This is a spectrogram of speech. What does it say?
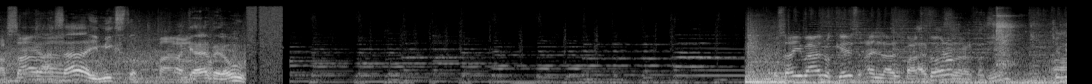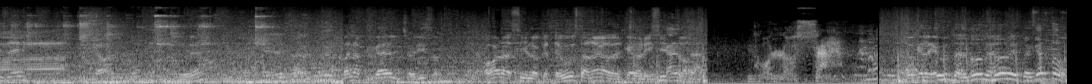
Asada. eh, asada y mixto. Pa- Va a quedar, pero uh. Pues ahí va lo que es el al pastor. pastor, al pastor. ¿Sí? Chéquese. Mira. Van a picar el chorizo. Ahora sí, lo que te gusta, ¿no? Del Que me choricito. encanta. Golosa. Lo que le gusta al don, ¿no? ¿Te encanto?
